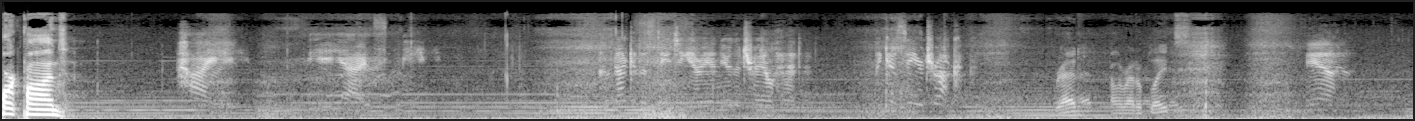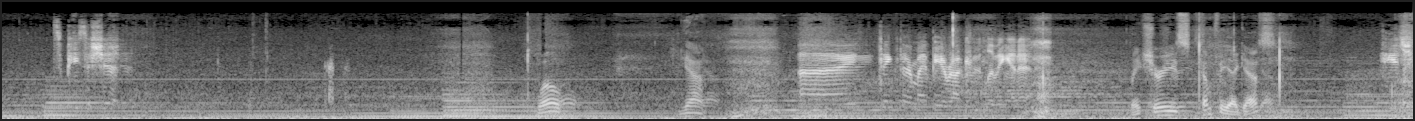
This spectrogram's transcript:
Pork pond. Hi. Yeah, it's me. I'm back at the staging area near the trailhead. think I see your truck. Red? Colorado plates? Yeah. It's a piece of shit. Well, yeah. I think there might be a raccoon living in it. Make sure he's comfy, I guess. It should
